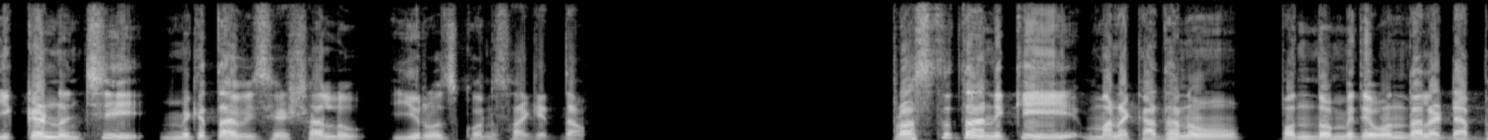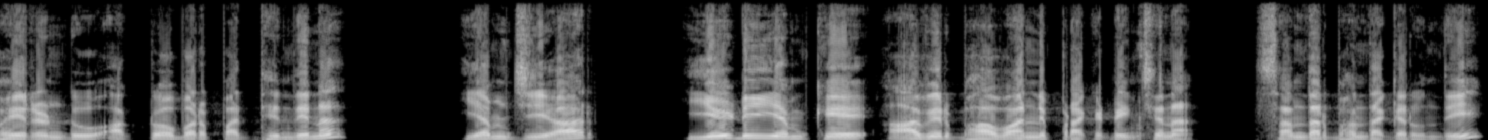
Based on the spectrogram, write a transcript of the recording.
ఇక్కడ్నుంచి మిగతా విశేషాలు ఈరోజు కొనసాగిద్దాం. ప్రస్తుతానికి మన కథను పంతొమ్మిది వందల డెబ్బై రెండు అక్టోబర్ పద్దెనిమిదిన ఎంజీఆర్ ఏడీఎంకే ఆవిర్భావాన్ని ప్రకటించిన సందర్భం దగ్గరుంది.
